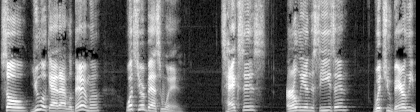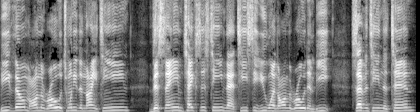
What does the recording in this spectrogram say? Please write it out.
So you look at Alabama, what's your best win? Texas early in the season, which you barely beat them on the road 20 to 19. The same Texas team that TCU went on the road and beat 17 to 10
